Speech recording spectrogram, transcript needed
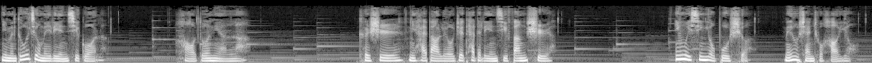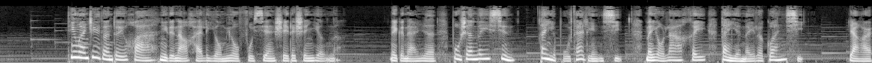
你们多久没联系过了？好多年了。可是你还保留着他的联系方式啊？因为心有不舍，没有删除好友。听完这段对话，你的脑海里有没有浮现谁的身影呢？那个男人不删微信，但也不再联系；没有拉黑，但也没了关系。然而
